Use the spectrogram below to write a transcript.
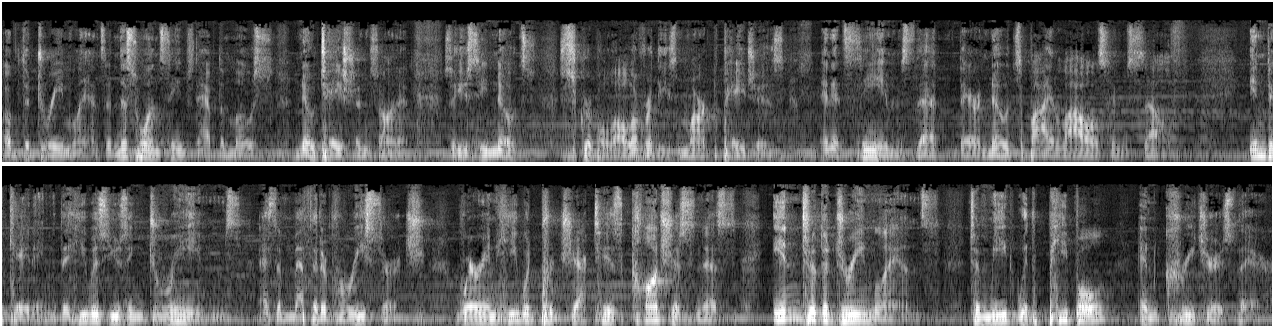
of the dreamlands. And this one seems to have the most notations on it. So you see notes scribbled all over these marked pages. And it seems that they're notes by Lowell himself, indicating that he was using dreams as a method of research, wherein he would project his consciousness into the dreamlands to meet with people and creatures there.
